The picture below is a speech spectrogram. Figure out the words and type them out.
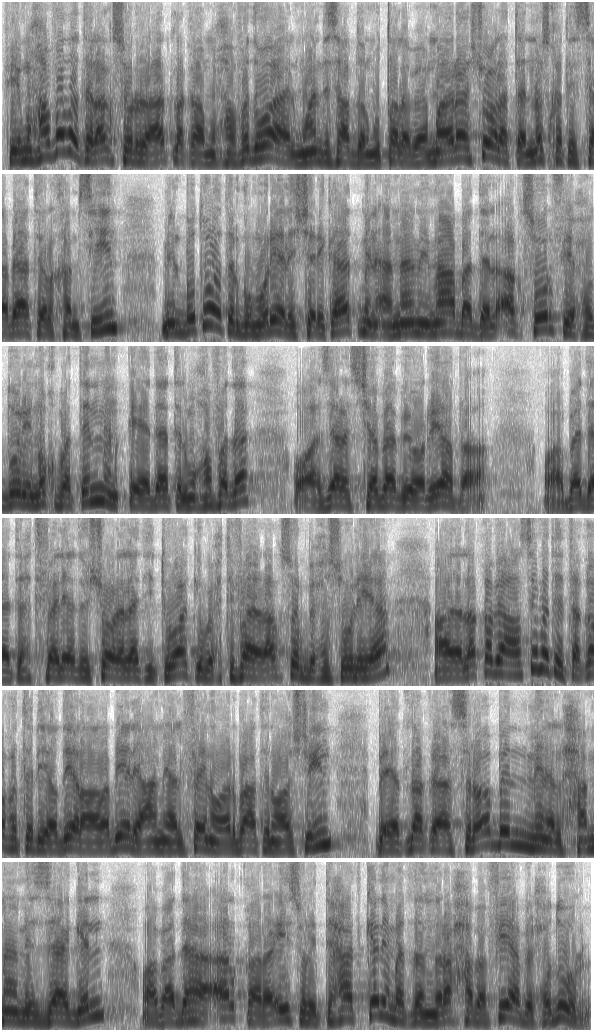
في محافظة الأقصر أطلق محافظها المهندس عبد المطلب عمارة شعلة النسخة السابعة والخمسين من بطولة الجمهورية للشركات من أمام معبد الأقصر في حضور نخبة من قيادات المحافظة ووزارة الشباب والرياضة. وبدأت احتفالية الشعلة التي تواكب احتفال الأقصر بحصولها على لقب عاصمة الثقافة الرياضية العربية لعام 2024 بإطلاق أسراب من الحمام الزاجل وبعدها ألقى رئيس الاتحاد كلمة رحب فيها بالحضور.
